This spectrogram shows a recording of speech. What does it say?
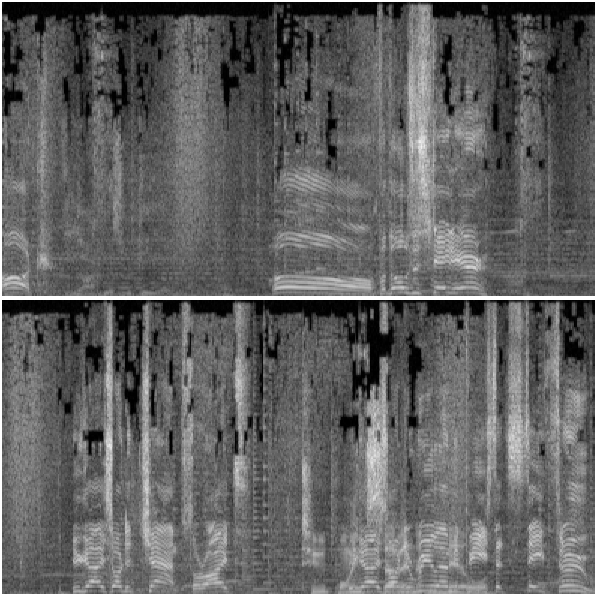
Ark! Oh! For those who stayed here, you guys are the champs, alright? 2.7 You guys are the real mil. MVPs that stayed through.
